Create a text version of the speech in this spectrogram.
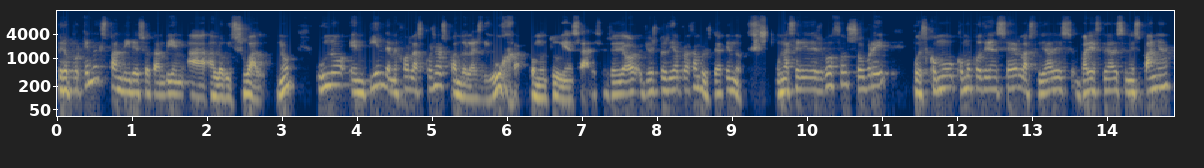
Pero ¿por qué no expandir eso también a, lo visual, ¿no? Uno entiende mejor las cosas cuando las dibuja, como tú bien sabes. Yo, yo estos días, por ejemplo, estoy haciendo una serie de esbozos sobre pues cómo, cómo podrían ser las ciudades, varias ciudades en España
